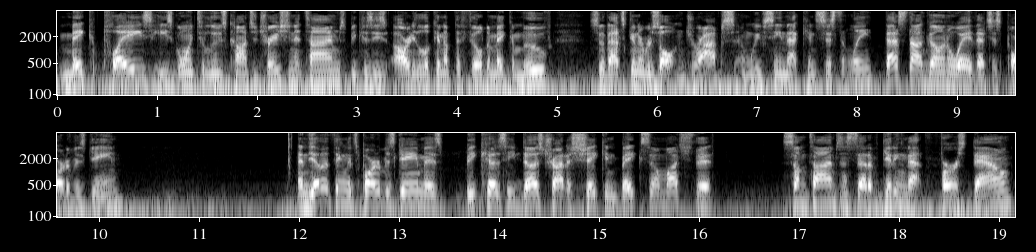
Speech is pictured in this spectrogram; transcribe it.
make plays, he's going to lose concentration at times because he's already looking up the field to make a move. So that's going to result in drops, and we've seen that consistently. That's not going away. That's just part of his game. And the other thing that's part of his game is because he does try to shake and bake so much that sometimes instead of getting that first down,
